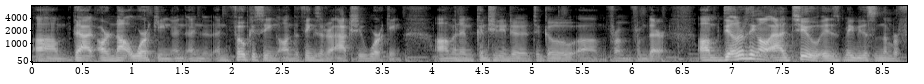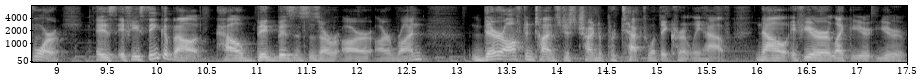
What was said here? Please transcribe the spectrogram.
um, that are not working and, and, and focusing on the things that are actually working um, and then continue to, to go um, from, from there. Um, the other thing I'll add too is maybe this is number four, is if you think about how big businesses are, are, are run, they're oftentimes just trying to protect what they currently have. Now, if you're like you're, you're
